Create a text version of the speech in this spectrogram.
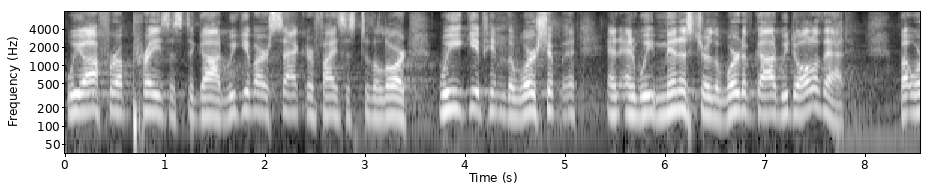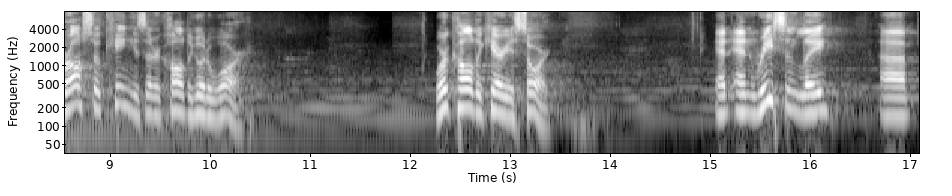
we offer up praises to God, we give our sacrifices to the Lord, we give Him the worship, and, and we minister the Word of God. We do all of that. But we're also kings that are called to go to war. We're called to carry a sword. And, and recently, uh,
